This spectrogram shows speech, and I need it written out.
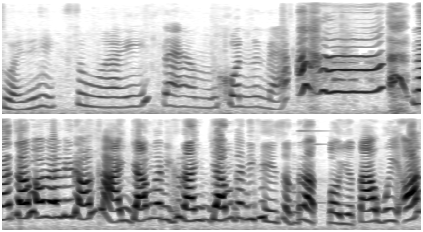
สวยนี่สวยแจ่มคนนั่นแหมอ่าฮะ นะจ๊ะพ่อแม่พี่น้องค่ะย้ำกันอีกครั้ง ย้ำกันอีกทีสำหรับ Toyota Vios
